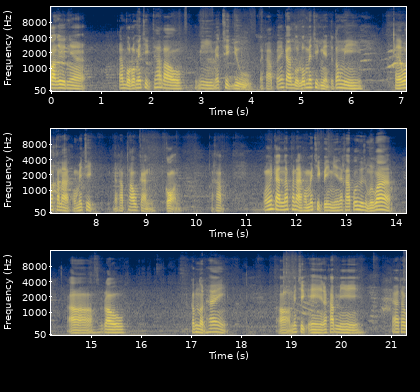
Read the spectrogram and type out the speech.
ก่อนอื่นเนี่ย การบวกลบเมทริกถ้าเรามีเมทริกอยู่นะครับ เพราะฉะนั้นการบวกลบเมทริกเนี่ยจะต้องมีเรียกว่าขนาดของเมทริกนะครับเท่ากันก่อนนะครับ เพราะฉะนั้นการนับขนาดของเมทริกเป็นอย่างนี้นะครับ ก็คือสมมุติว่าเอ่อเรากำหนดให้ เมทริก A นะครับมีค่าเท่า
